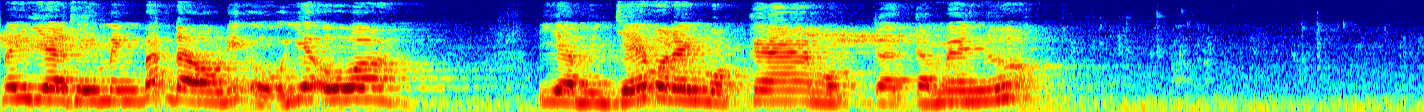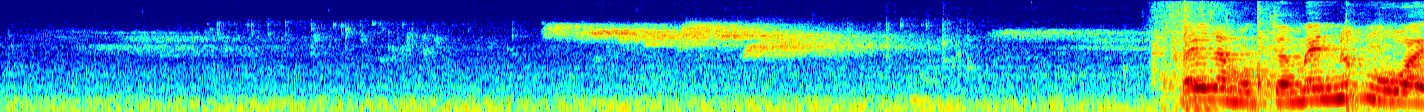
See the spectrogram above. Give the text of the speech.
Bây giờ thì mình bắt đầu đi ủ da ua. Bây giờ mình chế vào đây một ca, một cà men nước. Đây là một cà men nước nguội.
